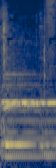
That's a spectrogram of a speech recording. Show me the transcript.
Bye.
